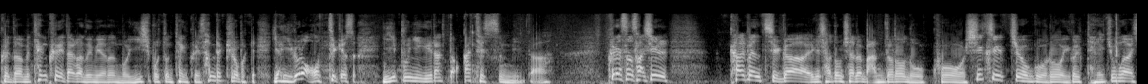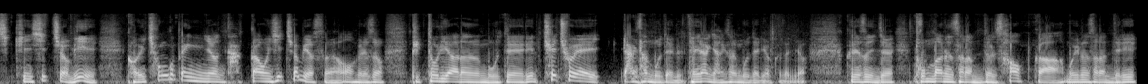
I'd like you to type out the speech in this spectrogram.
그 다음에 탱크에다가 넣으면은 뭐 25톤 탱크에 300kg밖에. 야 이걸 어떻게 써? 이 분위기랑 똑같았습니다. 그래서 사실 칼벤츠가 이렇게 자동차를 만들어 놓고 실질적으로 이걸 대중화시킨 시점이 거의 1900년 가까운 시점이었어요. 그래서 빅토리아라는 모델이 최초의 양산 모델, 대량 양산 모델이었거든요. 그래서 이제 돈 많은 사람들, 사업가, 뭐 이런 사람들이,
